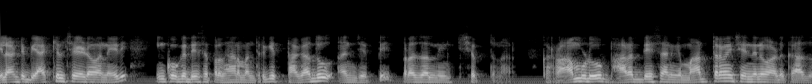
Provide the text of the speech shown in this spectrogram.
ఇలాంటి వ్యాఖ్యలు చేయడం అనేది ఇంకొక దేశ ప్రధానమంత్రికి తగదు అని చెప్పి ప్రజల నుంచి చెప్తున్నారు. రాముడు భారతదేశానికి మాత్రమే చెందినవాడు కాదు.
